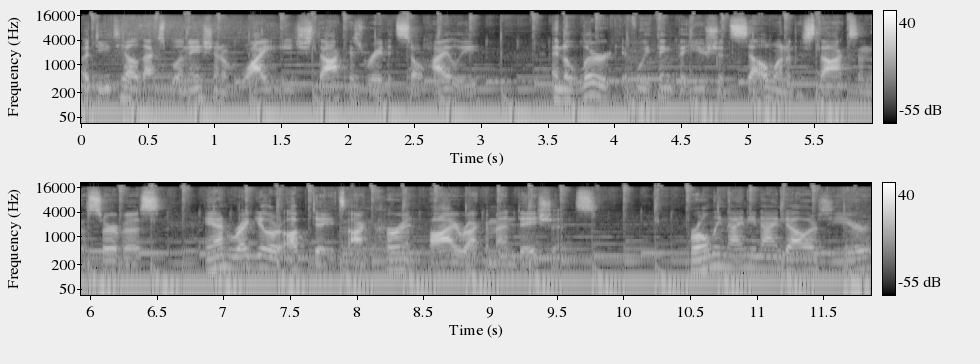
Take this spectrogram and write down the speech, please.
a detailed explanation of why each stock is rated so highly, an alert if we think that you should sell one of the stocks in the service, and regular updates on current buy recommendations. For only $99 a year,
